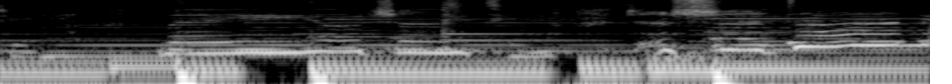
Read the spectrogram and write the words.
息，没有暂停，真实的你，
